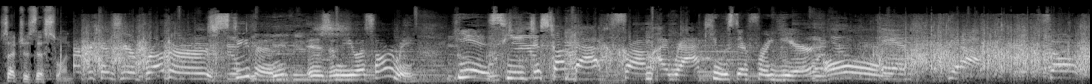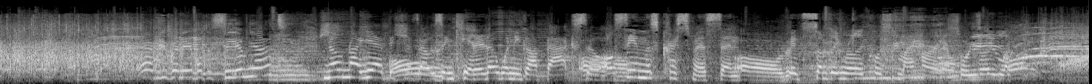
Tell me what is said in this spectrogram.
such as this one. Because your brother, Stephen, is in the U.S. Army. He is. He just got back from Iraq. He was there for a year. Oh. And, yeah. So, have you been able to see him yet? No, not yet, because oh. I was in oh. Canada when he got back. So oh. I'll see him this Christmas, and oh, it's something really close to my heart. I'm so really lucky.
